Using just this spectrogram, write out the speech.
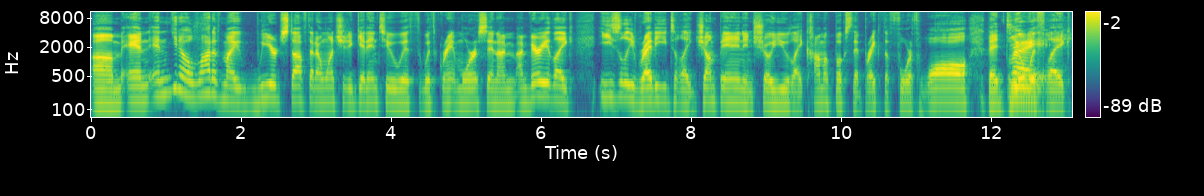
Um, and and you know, a lot of my weird stuff that I want you to get into with with Grant Morrison. I'm I'm very like easily ready to like jump in and show you like comic books that break the fourth wall, that deal right. with like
